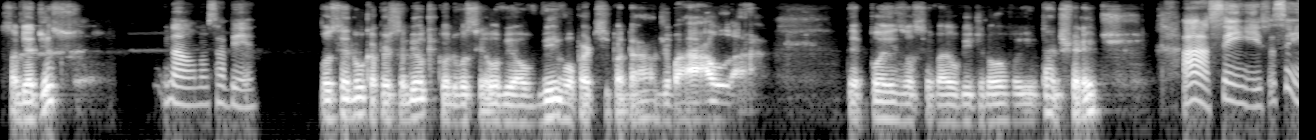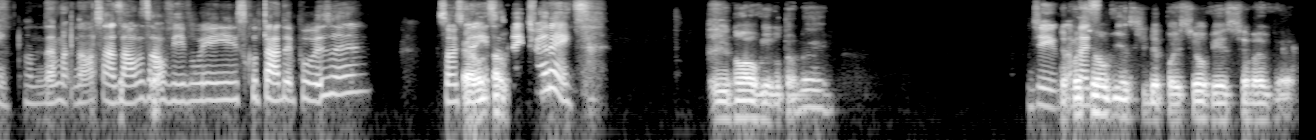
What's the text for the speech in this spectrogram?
Sabia disso? Não, não sabia. Você nunca percebeu que quando você ouve ao vivo ou participa da- de uma aula, depois você vai ouvir de novo e tá diferente? Ah, sim, isso sim. Nossa, as aulas ao vivo e escutar depois é... são É experiências bem diferentes. E no ao vivo também. Digo, Depois mas, você ouvir esse, depois você ouvir esse, você vai ver.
